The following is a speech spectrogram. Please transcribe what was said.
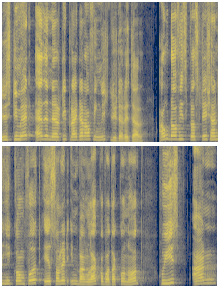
estimated as a narrative writer of English literature. Out of his frustration, he composed a sonnet in Bangla, Kopatako which earned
